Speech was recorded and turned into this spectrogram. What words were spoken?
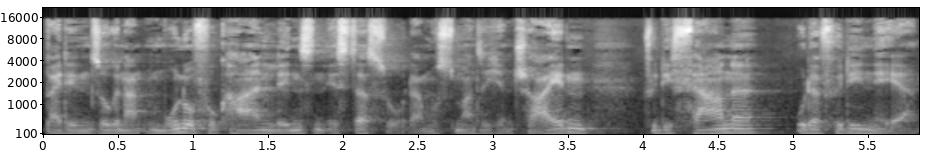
Bei den sogenannten monofokalen Linsen ist das so. Da muss man sich entscheiden für die Ferne oder für die Nähe.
